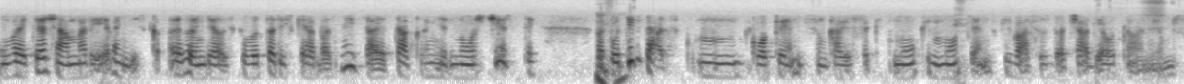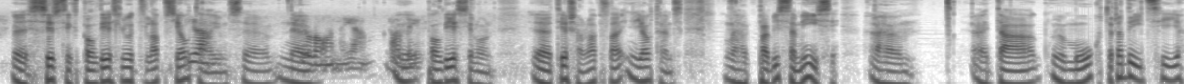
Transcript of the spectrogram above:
Un vai tiešām arī evaņģēliska luteriskajā baznīcā ir tā, ka viņi ir nošķirti? Varbūt ir tādas mm, kopienas, un kā jūs sakat, mūki, mūcienas, gribās uzdot šādu jautājumu jums. Eh, Sirsnīgs paldies, ļoti labs jautājums. Jā. Ilona, jā, paldies. Paldies, Ilona. Tiešām labs jautājums. Pavisam īsi. Tā mūku tradīcija,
